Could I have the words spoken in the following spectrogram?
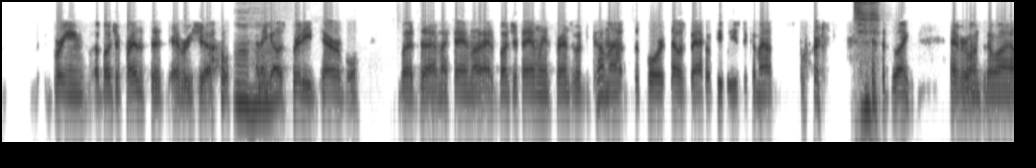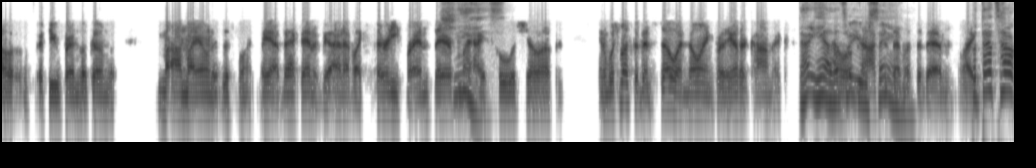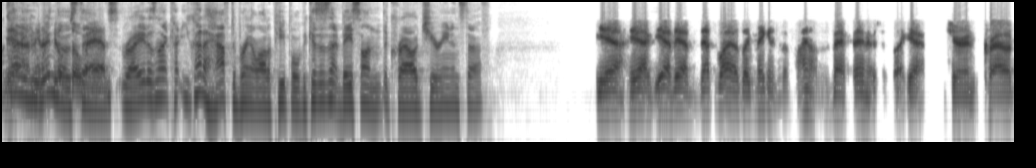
bringing a bunch of friends to every show. I think. I was pretty terrible, but uh, my family, I had a bunch of family and friends would come out and support. That was back when people used to come out and support. It's like every once in a while, a few friends will come. But on my own at this point, but yeah, back then it'd be I'd have like thirty friends there from my high school would show up, and, and which must have been so annoying for the other comics. that yeah, that's what you're saying. That must have been like but that's how kind yeah, of I you mean, win those so bad. things, right? Isn't that you kind of have to bring a lot of people because isn't it based on the crowd cheering and stuff? Yeah, yeah, yeah, yeah. That's why I was like making it to the finals back then. It was just like, yeah, cheering, crowd,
